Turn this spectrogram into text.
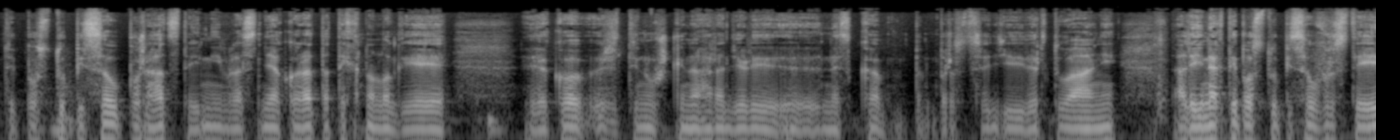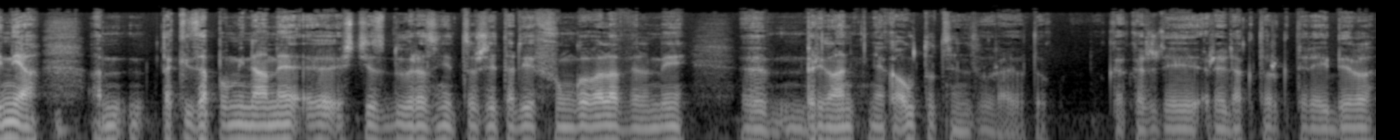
ty postupy jsou pořád stejný vlastně, akorát ta technologie je, jako, že ty nůžky nahradily eh, dneska prostředí virtuální, ale jinak ty postupy jsou furt stejný a, a taky zapomínáme eh, ještě zdůraznit to, že tady fungovala velmi eh, brilantně jako autocenzura. Jo. To každý redaktor, který byl,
